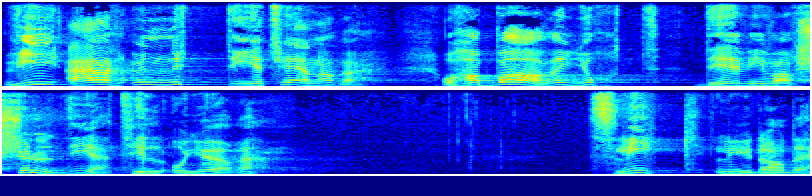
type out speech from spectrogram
Vi er unyttige tjenere og har bare gjort det vi var skyldige til å gjøre. Slik lyder det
